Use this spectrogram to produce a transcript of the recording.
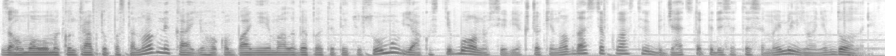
За умовами контракту постановника його компанії мали виплатити цю суму в якості бонусів, якщо кіно вдасться вкласти в бюджет 157 мільйонів доларів.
